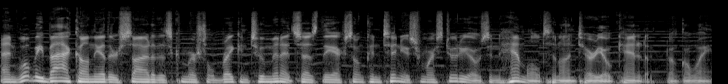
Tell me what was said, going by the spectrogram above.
And we'll be back on the other side of this commercial break in two minutes as the X Zone continues from our studios in Hamilton, Ontario, Canada. Don't go away.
